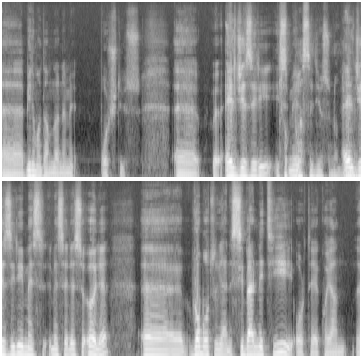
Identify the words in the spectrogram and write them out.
e, bilim adamlarına borçluyuz. Ee, El Cezeri ismi. Çok bahsediyorsun ondan. El Cezeri mes- meselesi öyle. Ee, robotu yani sibernetiği ortaya koyan e,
